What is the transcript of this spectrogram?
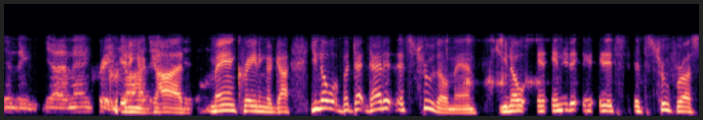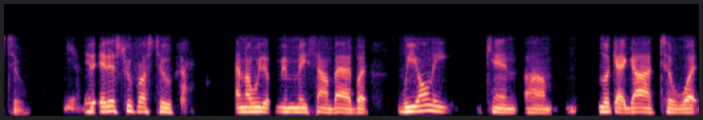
And then, yeah, man, created creating God. a god, man creating a god. You know, what? but that that is, it's true though, man. You know, and, and it, it it's it's true for us too. Yeah. It, it is true for us too. I know we it may sound bad, but we only can um, look at God to what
